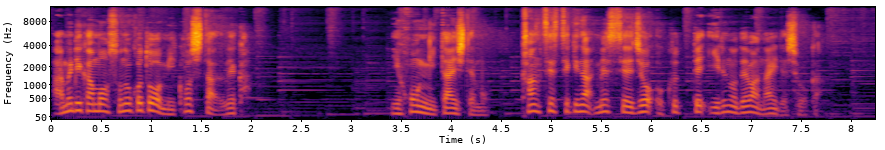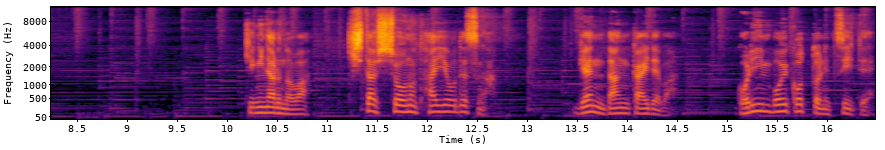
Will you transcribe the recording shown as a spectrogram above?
アメリカもそのことを見越した上か、日本に対しても間接的なメッセージを送っているのではないでしょうか。気になるのは岸田首相の対応ですが、現段階では五輪ボイコットについて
